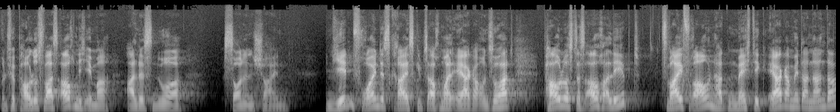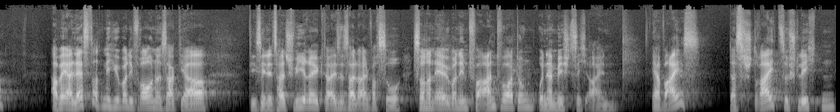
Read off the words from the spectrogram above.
Und für Paulus war es auch nicht immer alles nur Sonnenschein. In jedem Freundeskreis gibt es auch mal Ärger. Und so hat Paulus das auch erlebt. Zwei Frauen hatten mächtig Ärger miteinander, aber er lästert nicht über die Frauen und sagt, ja, die sind jetzt halt schwierig, da ist es halt einfach so, sondern er übernimmt Verantwortung und er mischt sich ein. Er weiß, dass Streit zu schlichten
